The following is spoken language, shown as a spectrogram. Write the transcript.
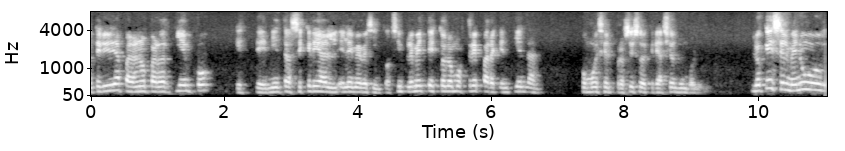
anterioridad para no perder tiempo este, mientras se crea el, el MB5. Simplemente esto lo mostré para que entiendan cómo es el proceso de creación de un volumen. Lo que es el menú,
